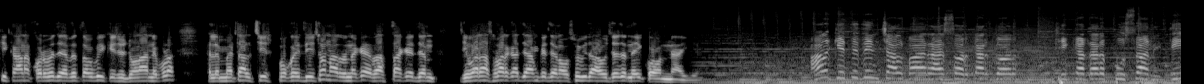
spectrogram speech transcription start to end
କି କାଣା କରବେ ଯେ ଏବେ ତକ ବି କିଛି ଜଣା ନାଇଁ ପଡା ହେଲେ ମେଟାଲ ଚିଜ ପକେଇ ଦେଇଛନ୍ ଆରୁ ନେକେ ରାସ୍ତାକେ ଯେନ୍ ଯିବାର আসবার কাজে আমাকে যেন অসুবিধা হচ্ছে যে নেই কহন না আগে আর কেতদিন চালবা রাজ্য সরকারকর ঠিকাদার পোষা নীতি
